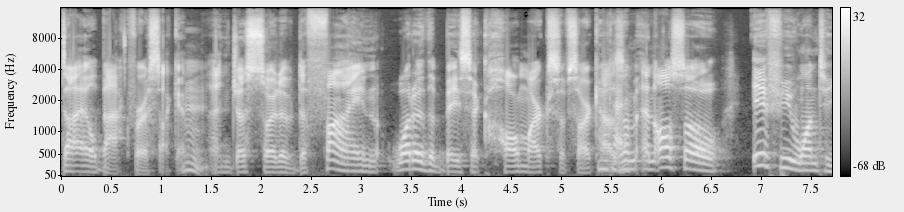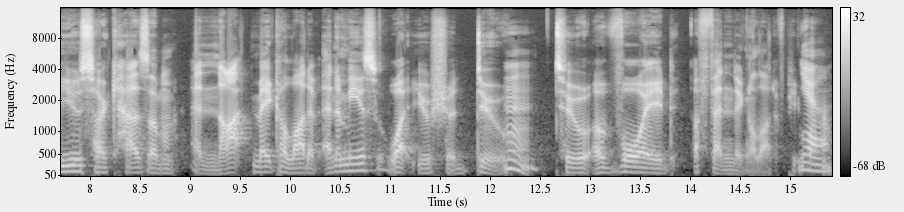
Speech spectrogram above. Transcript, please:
dial back for a second hmm. and just sort of define what are the basic hallmarks of sarcasm. And also, if you want to use sarcasm and not make a lot of enemies, what you should do hmm. to avoid offending a lot of people. Yeah.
